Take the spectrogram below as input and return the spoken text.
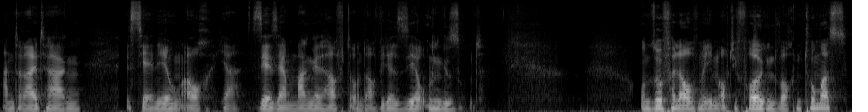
an drei Tagen ist die Ernährung auch ja, sehr, sehr mangelhaft und auch wieder sehr ungesund. Und so verlaufen eben auch die folgenden Wochen. Thomas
